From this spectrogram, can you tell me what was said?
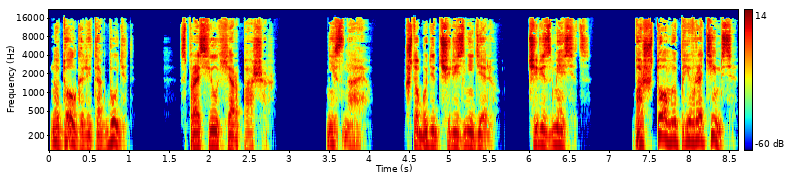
Но долго ли так будет? — спросил Херпашер. Не знаю. Что будет через неделю? Через месяц? Во что мы превратимся?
